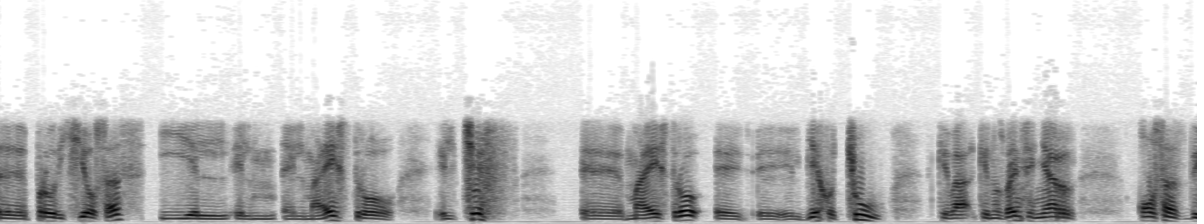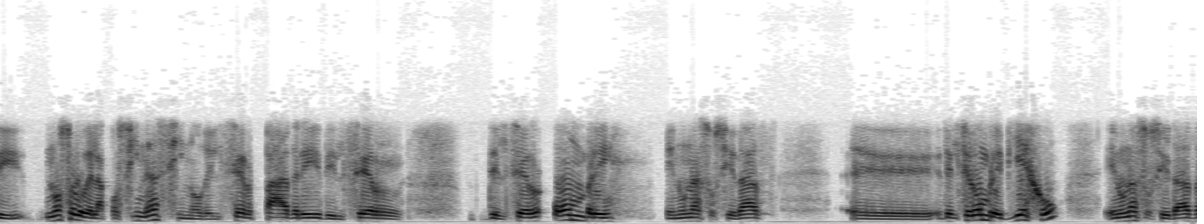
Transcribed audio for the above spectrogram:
eh, prodigiosas y el, el, el maestro, el chef eh, maestro, eh, el viejo Chu, que, va, que nos va a enseñar cosas de no solo de la cocina, sino del ser padre, del ser, del ser hombre en una sociedad, eh, del ser hombre viejo en una sociedad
